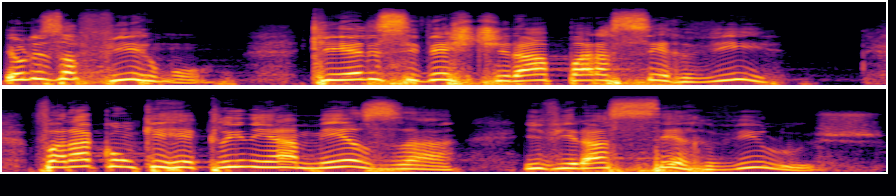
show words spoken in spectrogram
Eu lhes afirmo que ele se vestirá para servir, fará com que reclinem à mesa e virá servi-los.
